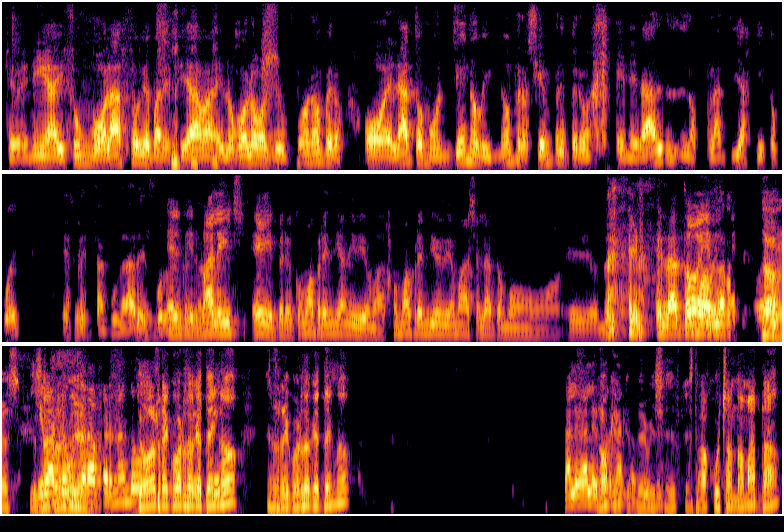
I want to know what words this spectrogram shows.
que venía, hizo un golazo que parecía, y luego, luego triunfó, ¿no? Pero, o el Atomo Genovic, ¿no? Pero siempre, pero en general, las plantillas que hizo fue espectaculares. el Birbalic, pero ¿cómo aprendían idiomas? ¿Cómo aprendió idiomas el átomo? Eh, el, átomo hablaba. iba a preguntar a Fernando. Yo el recuerdo que tengo, el recuerdo que tengo Dale, dale, estaba escuchando a Mata,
